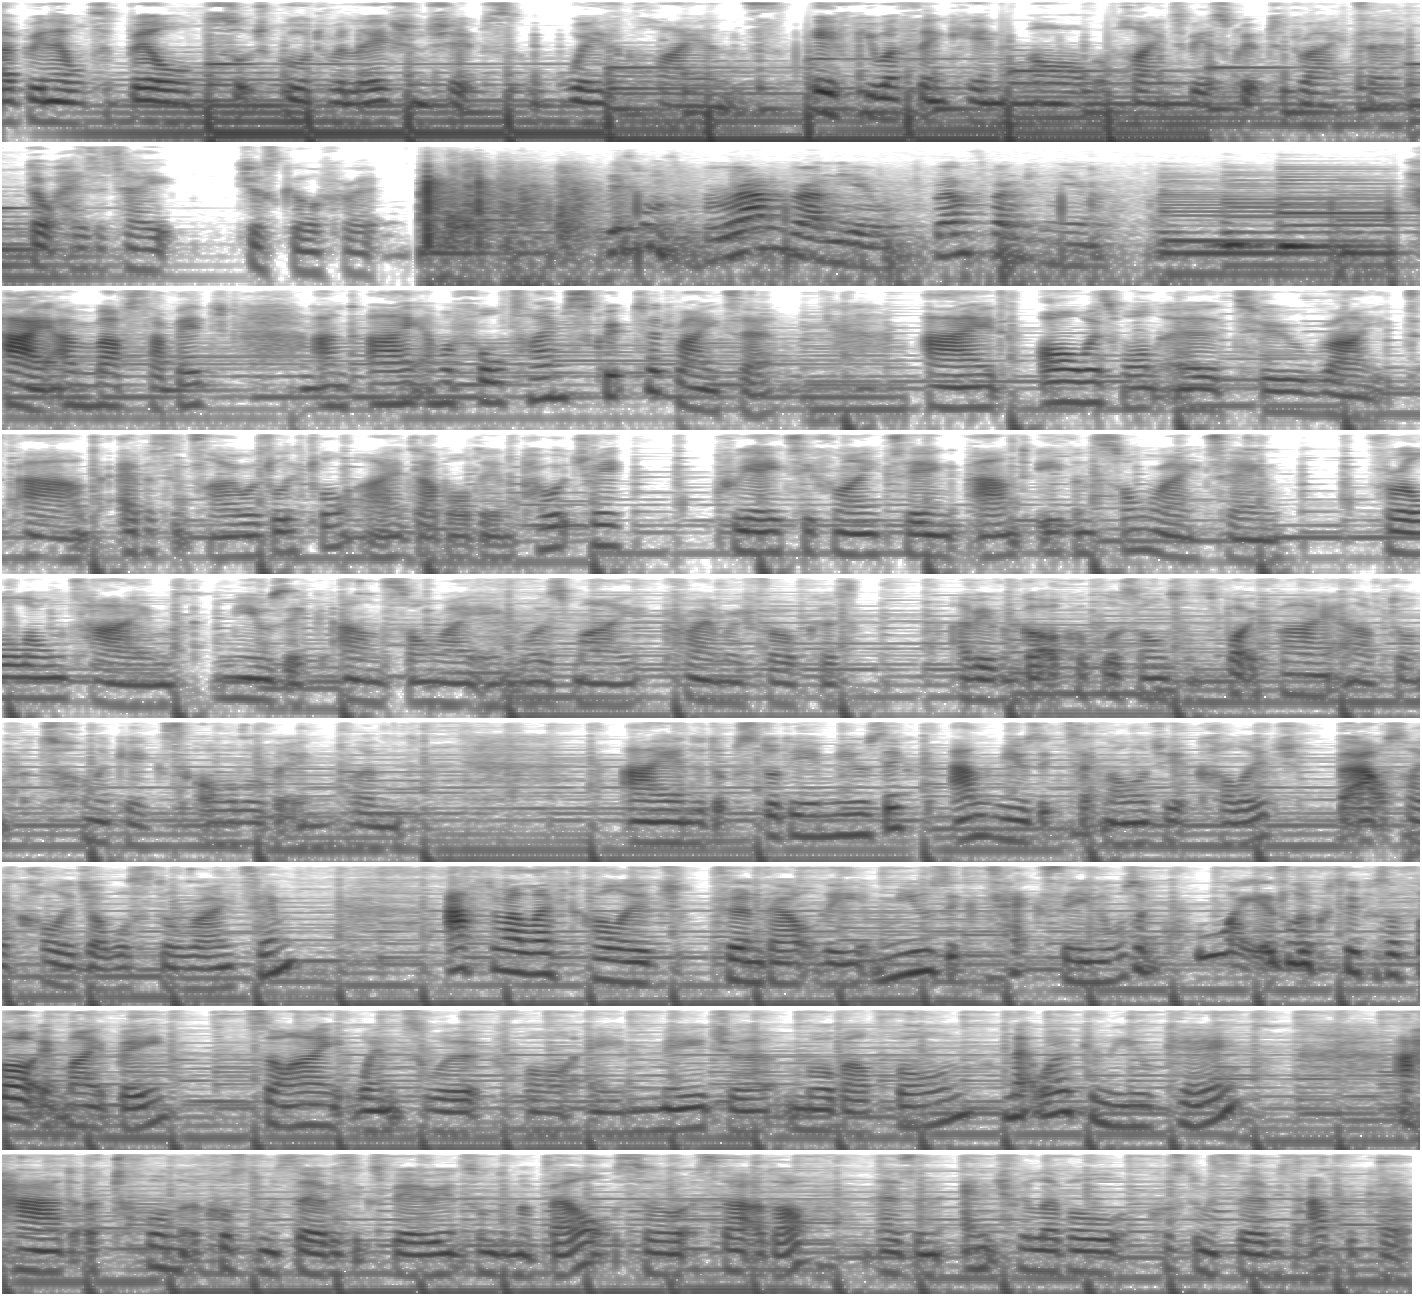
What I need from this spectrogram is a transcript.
I've been able to build such good relationships with clients. If you are thinking of applying to be a scripted writer, don't hesitate, just go for it. This one's brand brand new, brand spanking new. Hi, I'm Mav Savage and I am a full-time scripted writer. I'd always wanted to write and ever since I was little I dabbled in poetry, creative writing and even songwriting. For a long time, music and songwriting was my primary focus. I've even got a couple of songs on Spotify and I've done a ton of gigs all over England. I ended up studying music and music technology at college, but outside college I was still writing. After I left college, turned out the music tech scene wasn't quite as lucrative as I thought it might be, so I went to work for a major mobile phone network in the UK I had a ton of customer service experience under my belt, so I started off as an entry-level customer service advocate.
